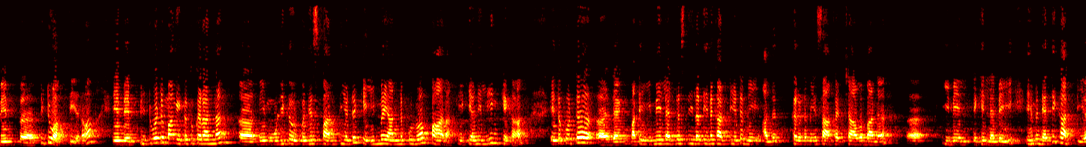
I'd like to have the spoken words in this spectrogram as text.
වෙබ් පිටුවක් තියෙනවා. ඒ වෙබ් පිටුවට මම එකතු කරන්නම් මේ මූලික උපදේශ පන්තියට කෙලින්ම යන්න පුළුවන් පාරක්. ඒ කියන්නේ ලින්ක් එකක්. එතකොට දැන් මට ඊමේල් ඇඩ්‍රස් දීලා තියෙන කට්ටියට මේ අද කරන මේ සාකච්ඡාව බන ඊමේල් එකෙන් ලැබෙයි. එහෙම නැති කට්ටිය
